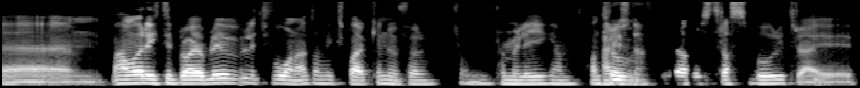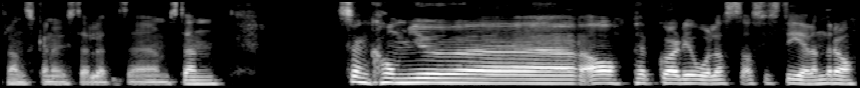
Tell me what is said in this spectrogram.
Uh, han var riktigt bra. Jag blev lite förvånad att han fick sparken nu för, från Premier League. Han, han ja, tror över Strasbourg tror jag i franska nu istället. Uh, sen, sen kom ju uh, ja, Pep Guardiolas assisterande då,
